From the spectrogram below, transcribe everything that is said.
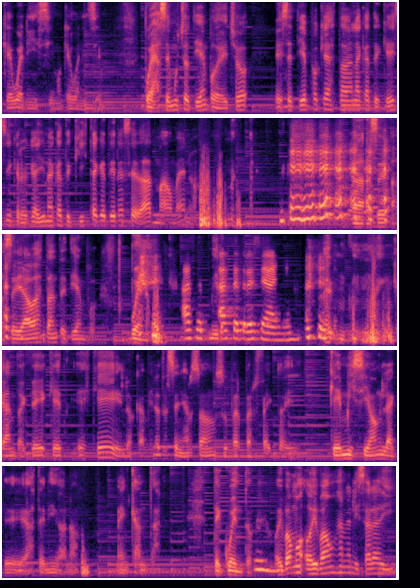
qué buenísimo, qué buenísimo. Pues hace mucho tiempo, de hecho, ese tiempo que ha estado en la catequesis, creo que hay una catequista que tiene esa edad, más o menos. hace, ya bastante tiempo. Bueno. Hace, 13 años. Me encanta, que, es que los caminos del Señor son súper perfectos y qué misión la que has tenido, ¿no? Me encanta. Te cuento, hoy, vamos, hoy vamos a analizar ahí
